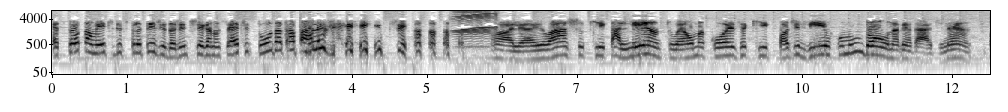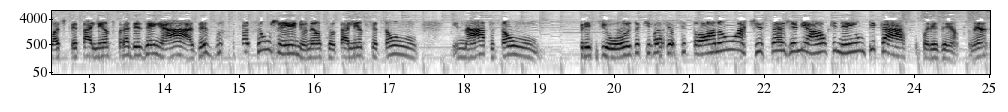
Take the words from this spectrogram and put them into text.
é totalmente desprotegido. A gente chega no set e tudo atrapalha a gente. Olha, eu acho que talento é uma coisa que pode vir como um dom, na verdade, né? Pode ter talento para desenhar, às vezes você pode ser um gênio, né? O seu talento ser tão inato, tão precioso que você se torna um artista genial que nem um Picasso, por exemplo, né?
